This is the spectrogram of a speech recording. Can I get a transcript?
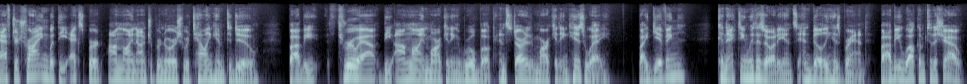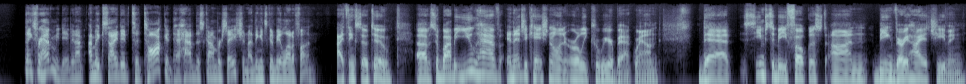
After trying what the expert online entrepreneurs were telling him to do, Bobby threw out the online marketing rulebook and started marketing his way by giving, connecting with his audience, and building his brand. Bobby, welcome to the show. Thanks for having me, David. I'm, I'm excited to talk and to have this conversation. I think it's going to be a lot of fun. I think so too. Um, so, Bobby, you have an educational and early career background that seems to be focused on being very high achieving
